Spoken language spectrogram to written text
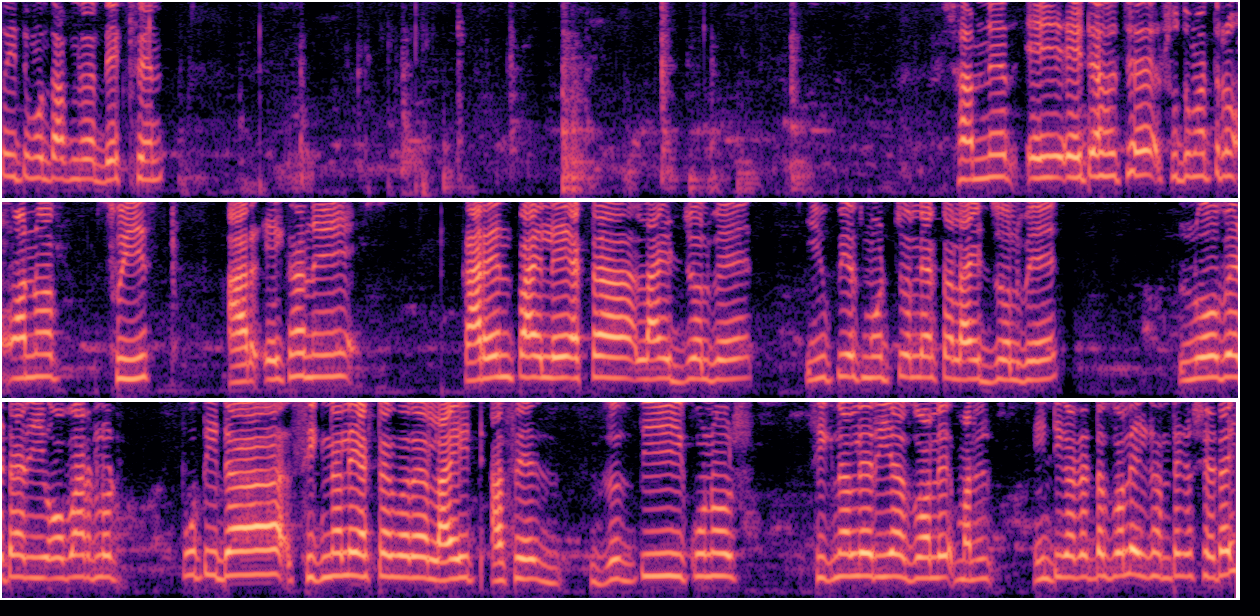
তো ইতিমধ্যে আপনারা দেখছেন। সামনের এই এইটা হচ্ছে শুধুমাত্র অন অফ সুইচ আর এইখানে কারেন্ট পাইলে একটা লাইট জ্বলবে ইউপিএস মোড চললে একটা লাইট জ্বলবে লো ব্যাটারি ওভারলোড প্রতিটা সিগনালে একটা করে লাইট আছে। যদি কোনো সিগনালের ইয়া জ্বলে মানে ইন্ডিকেটারটা জ্বলে, এখান থেকে সেটাই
